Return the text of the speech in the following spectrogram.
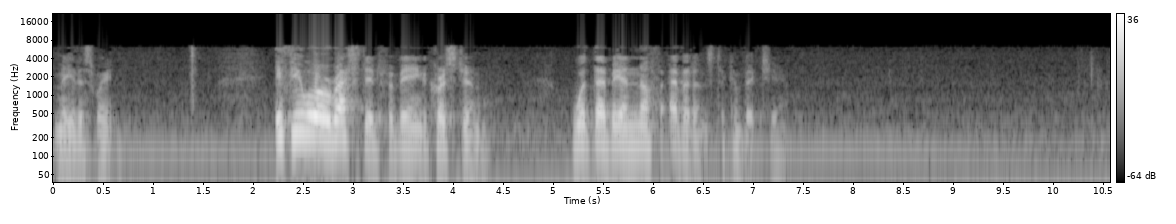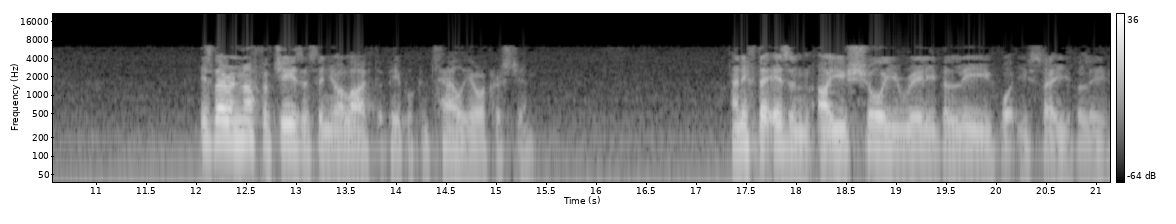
me this week. If you were arrested for being a Christian, would there be enough evidence to convict you? Is there enough of Jesus in your life that people can tell you're a Christian? And if there isn't, are you sure you really believe what you say you believe?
